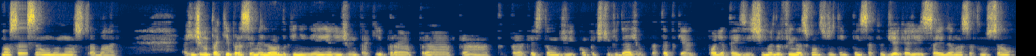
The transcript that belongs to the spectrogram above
nossa ação, do nosso trabalho. A gente não está aqui para ser melhor do que ninguém, a gente não está aqui para a questão de competitividade, até porque pode até existir, mas no fim das contas a gente tem que pensar que o dia que a gente sair da nossa função,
